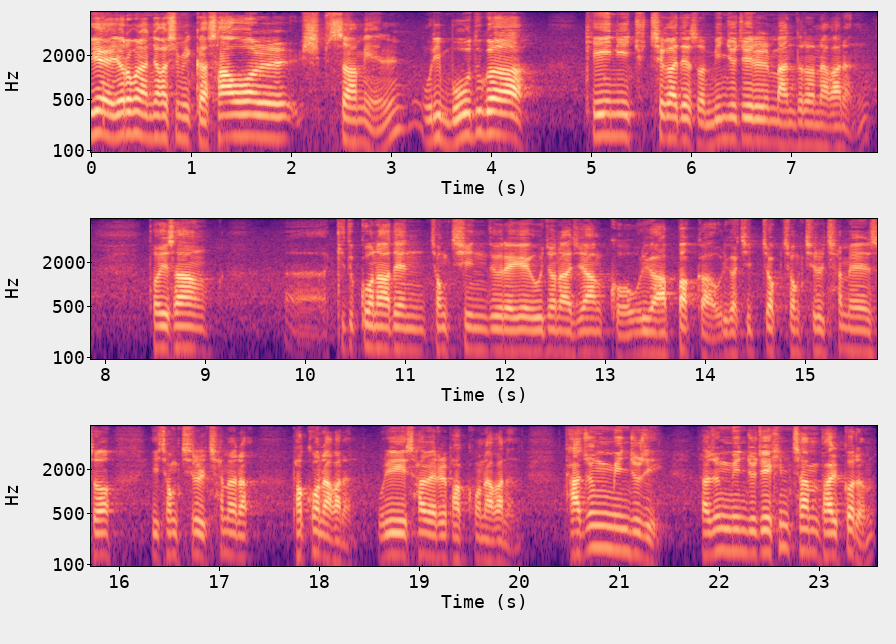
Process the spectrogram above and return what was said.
예, 여러분 안녕하십니까. 4월 13일 우리 모두가 개인이 주체가 돼서 민주주의를 만들어 나가는 더 이상 어, 기득권화된 정치인들에게 의존하지 않고 우리가 압박과 우리가 직접 정치를 참여해서 이 정치를 참여 바꿔 나가는 우리 사회를 바꿔 나가는 다중민주주의 다중민주주의의 힘찬 발걸음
